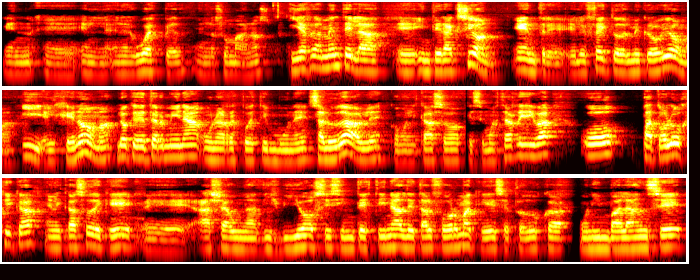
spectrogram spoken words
eh, en, el huésped, en los humanos, y es realmente la eh, interacción entre el efecto del microbioma y el genoma lo que determina una respuesta inmune saludable, como el caso que se muestra arriba, o patológica en el caso de que eh, haya una disbiosis intestinal de tal forma que se produzca un imbalance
